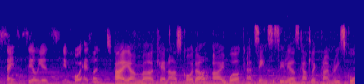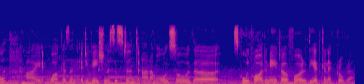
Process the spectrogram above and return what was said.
St Cecilia's in Port Hedland. Hi, I'm uh, Kenaz. I work at St Cecilia's Catholic Primary School. I work as an education assistant and I'm also the school coordinator for the EdConnect program.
